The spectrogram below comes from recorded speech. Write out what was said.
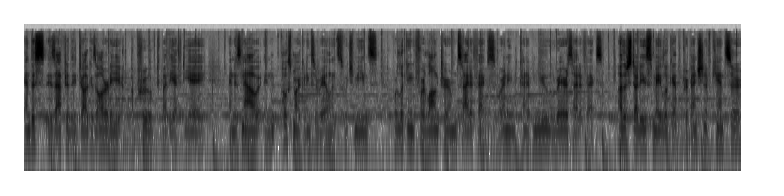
and this is after the drug is already approved by the FDA and is now in post-marketing surveillance, which means we're looking for long-term side effects or any kind of new rare side effects. Other studies may look at the prevention of cancer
